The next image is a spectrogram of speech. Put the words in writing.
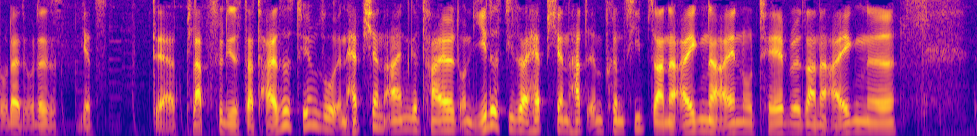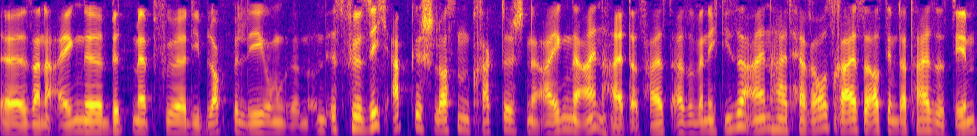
äh, oder, oder das jetzt der Platz für dieses Dateisystem so in Häppchen eingeteilt und jedes dieser Häppchen hat im Prinzip seine eigene inode-Table, seine eigene äh, seine eigene Bitmap für die Blockbelegung und ist für sich abgeschlossen praktisch eine eigene Einheit. Das heißt also, wenn ich diese Einheit herausreiße aus dem Dateisystem,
